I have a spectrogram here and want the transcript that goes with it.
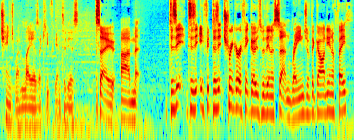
change my layers. I keep forgetting to do this. So, um, does it does it if it does it trigger if it goes within a certain range of the Guardian of Faith?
